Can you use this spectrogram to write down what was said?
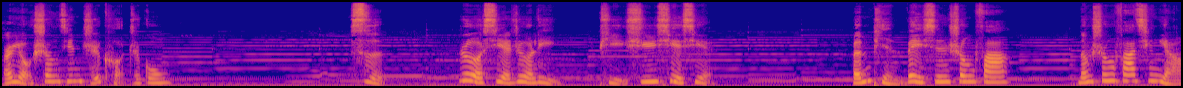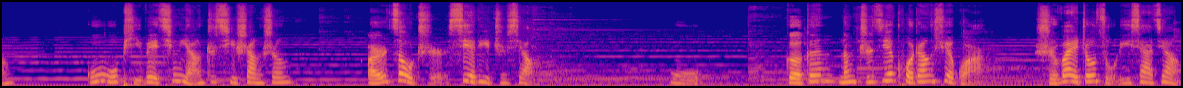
而有生津止渴之功。四、热泻热痢、脾虚泄泻，本品味辛生发，能生发清阳。鼓舞脾胃清阳之气上升，而奏止泄痢之效。五，葛根能直接扩张血管，使外周阻力下降，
